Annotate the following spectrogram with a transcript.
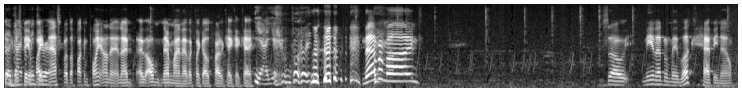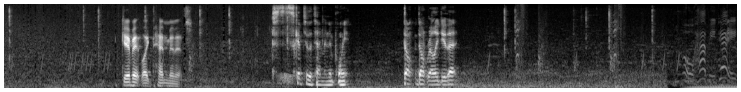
The It would just be a white mask with a fucking point on it, and I'd, I'd oh, never mind. I look like I was part of the KKK. Yeah, you would. never mind. So me and Edwin may look happy now. Give it like 10 minutes. Just skip to the 10 minute point. Don't don't really do that. Oh, happy day.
